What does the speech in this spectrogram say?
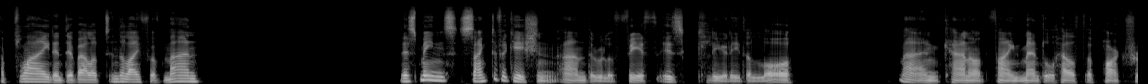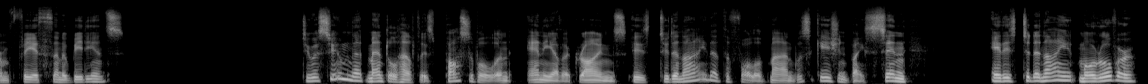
applied and developed in the life of man. This means sanctification and the rule of faith is clearly the law. Man cannot find mental health apart from faith and obedience. To assume that mental health is possible on any other grounds is to deny that the fall of man was occasioned by sin. It is to deny, moreover,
